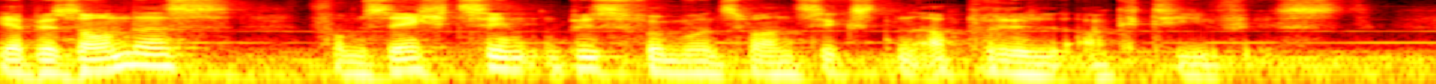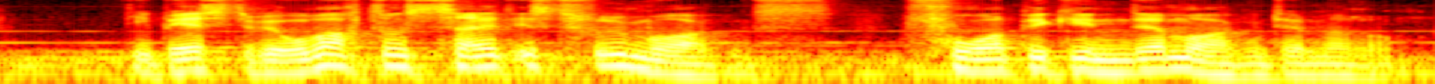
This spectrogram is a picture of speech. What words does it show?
der besonders vom 16. bis 25. April aktiv ist. Die beste Beobachtungszeit ist frühmorgens, vor Beginn der Morgendämmerung.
